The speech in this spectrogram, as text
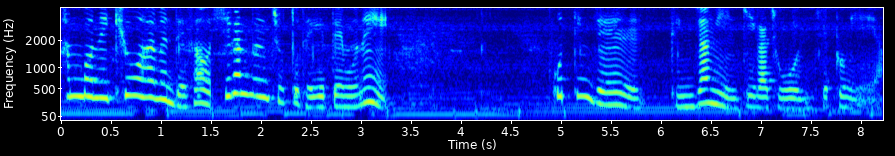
한 번에 큐어하면 돼서 시간 단축도 되기 때문에 코팅 젤 굉장히 인기가 좋은 제품이에요.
